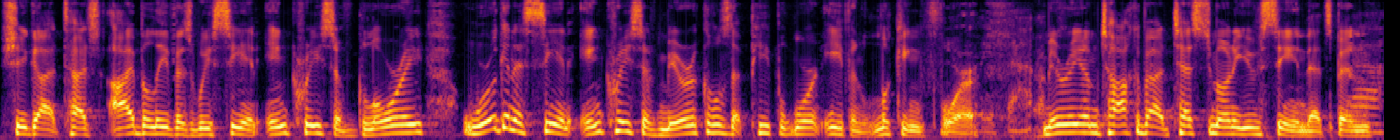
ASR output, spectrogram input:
she got touched. I believe as we see an increase of glory, we're going to see an increase of miracles that people weren't even looking for. Miriam, talk about testimony you've seen that's been. Yeah.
